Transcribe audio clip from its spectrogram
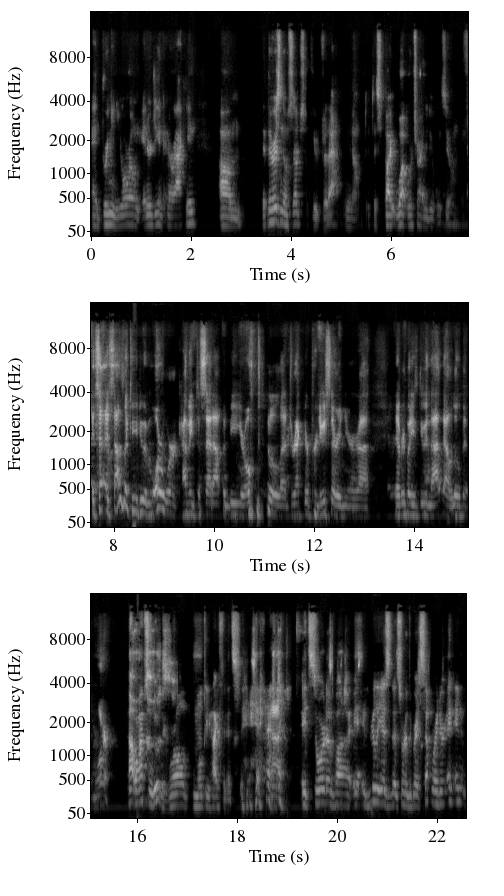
and bringing your own energy and interacting. Um, there is no substitute for that, you know, despite what we're trying to do with Zoom. It's, it sounds like you're doing more work having to set up and be your own little uh, director, producer, and your uh, everybody's doing that now a little bit more. Oh, absolutely. We're all multi hyphenates. it's sort of uh, it, it, really is the sort of the great separator. And, and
